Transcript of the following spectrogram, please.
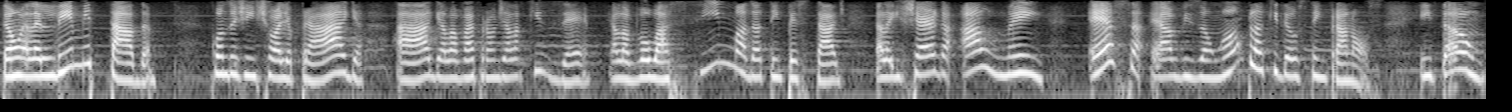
Então, ela é limitada. Quando a gente olha para a águia, a águia ela vai para onde ela quiser. Ela voa acima da tempestade. Ela enxerga além. Essa é a visão ampla que Deus tem para nós. Então,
